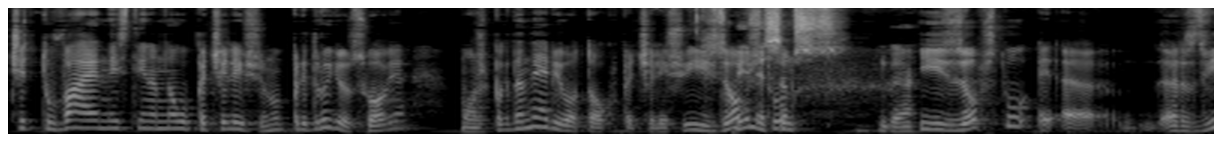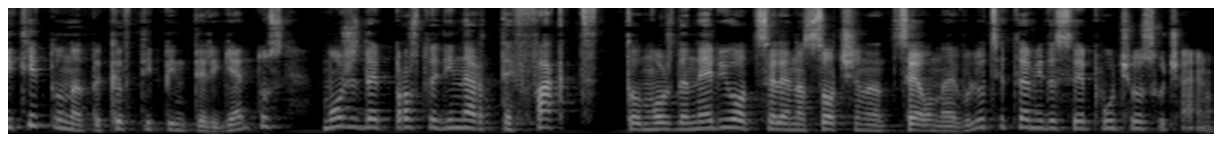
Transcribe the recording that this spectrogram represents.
че това е наистина много печелившо, но при други условия може пък да не е било толкова печелившо. И изобщо, не, не съм... да. и изобщо е, е, развитието на такъв тип интелигентност може да е просто един артефакт. То може да не е било целенасочена цел на еволюцията, ами да се е получило случайно.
